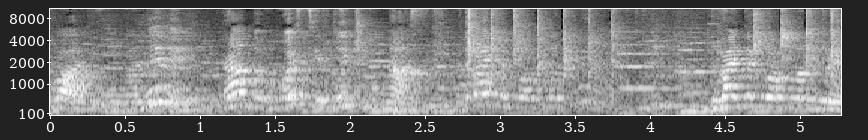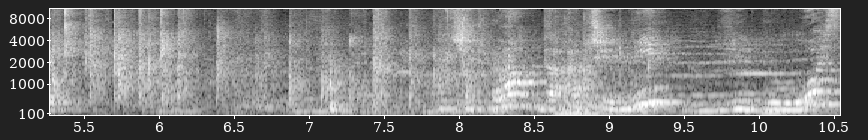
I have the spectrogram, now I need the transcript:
Святкувати іменини радо в гості кличуть нас. Давайте поаплодуємо. Давайте поаплодуємо. А чи правда, а чи ні, відбулось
